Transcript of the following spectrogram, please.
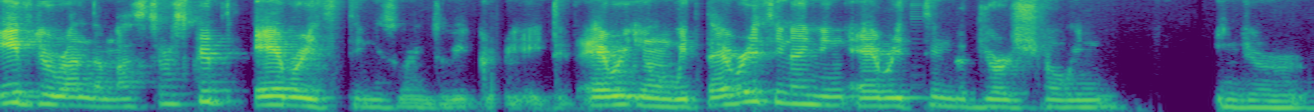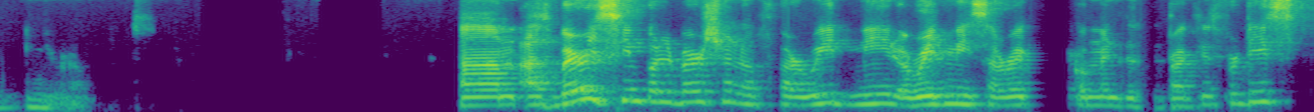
if you run the master script, everything is going to be created. Every, and with everything, I mean everything that you're showing in your, in your um, a very simple version of a README, a README is a recommended practice for this,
